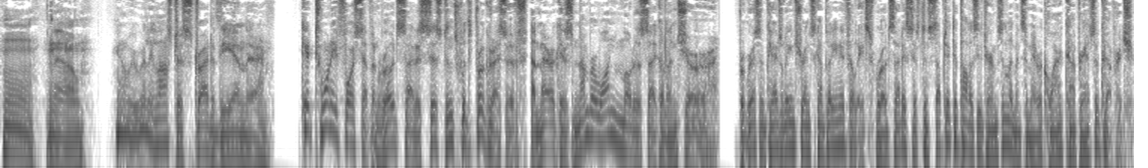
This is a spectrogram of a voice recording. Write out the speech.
Hmm, no. You know, we really lost our stride at the end there. Get 24 7 roadside assistance with Progressive, America's number one motorcycle insurer. Progressive Casualty Insurance Company and affiliates. Roadside assistance subject to policy terms and limits and may require comprehensive coverage.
